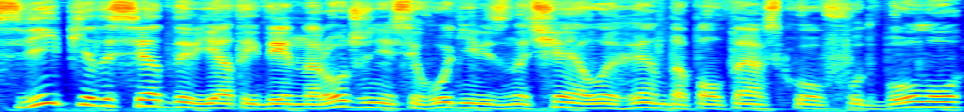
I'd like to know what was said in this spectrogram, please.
Свій 59-й день народження сьогодні відзначає легенда полтавського футболу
